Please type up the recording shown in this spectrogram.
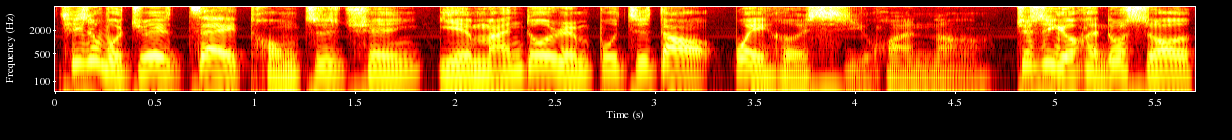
其实我觉得在同志圈也蛮多人不知道为何喜欢呢、就是有很多时候，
